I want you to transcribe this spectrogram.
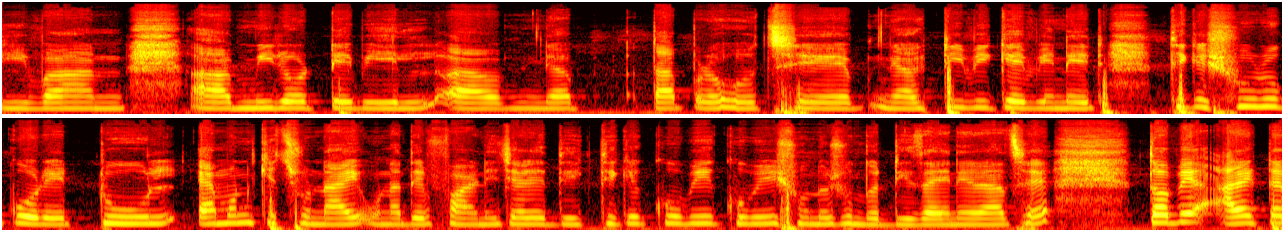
ডিভান মিরর টেবিল তারপরে হচ্ছে টিভি ক্যাবিনেট থেকে শুরু করে টুল এমন কিছু নাই। ওনাদের ফার্নিচারের দিক থেকে খুবই খুবই সুন্দর সুন্দর ডিজাইনের আছে। তবে আরেকটা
